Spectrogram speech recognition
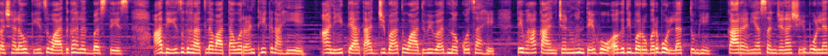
कशाला उगीच वाद घालत बसतेस? आधीच घरातलं वातावरण ठीक नाहीये आणि त्यात अजिबात वादविवाद नकोच आहे. तेव्हा कांचन म्हणते हो अगदी बरोबर बोललात तुम्ही. कारण या संजनाशी बोलण्यात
